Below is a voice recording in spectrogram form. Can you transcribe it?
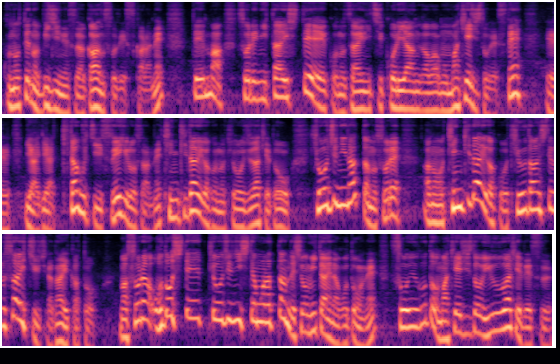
この手のビジネスは元祖ですからね。で、まあ、それに対して、この在日コリアン側も負けじとですね、えー、いやいや、北口末広さんね、近畿大学の教授だけど、教授になったのそれ、あの、近畿大学を休断してる最中じゃないかと。まあ、それは脅して教授にしてもらったんでしょうみたいなことをね、そういうことを負けじと言うわけです。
